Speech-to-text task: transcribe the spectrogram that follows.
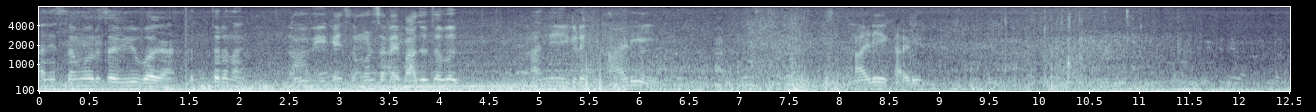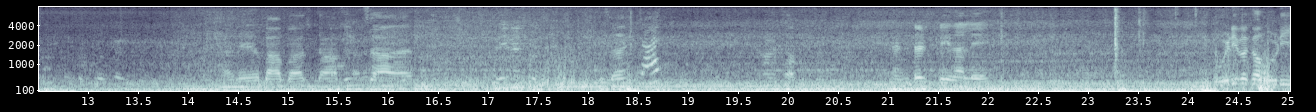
आणि समोरचा व्ह्यू बघा. खतरनाक. तो बी काय समोरचा काय बाजूचा बघ. आणि इकडे खाडी. खाडी आहे, खाडी. अरे बाबा दाबचा जात. नंतर ट्रेन आले. होडी बघा होडी.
